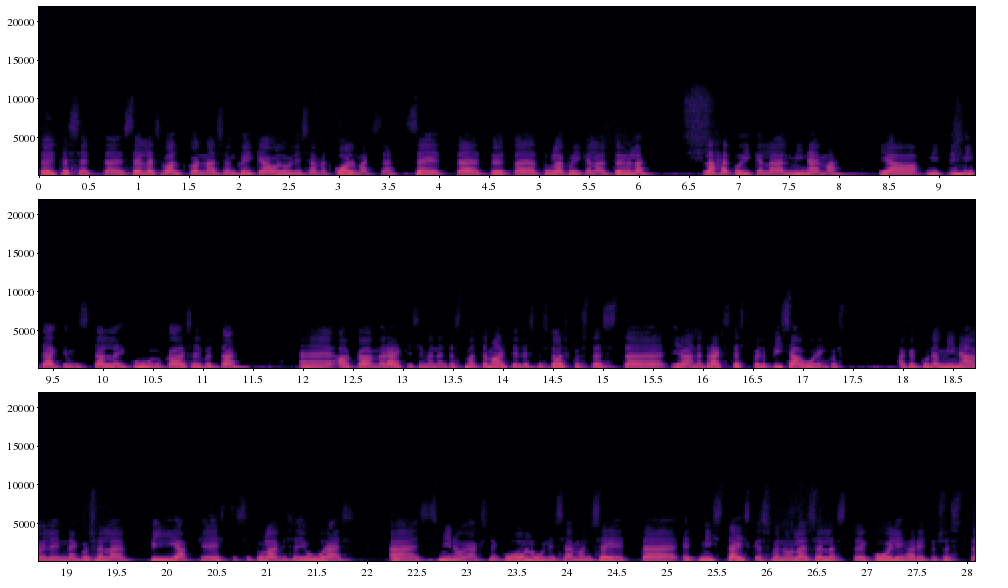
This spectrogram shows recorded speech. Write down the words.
ta ütles, et äh, selles valdkonnas on kõige olulisemad kolm asja, see, et äh, töötaja tuleb õigel ajal tööle, läheb õigel ajal minema ja mitte midagi, mis talle ei kuulu, kaasa ei võta. Äh, aga me rääkisime nendest matemaatilistest oskustest ja nad rääkisid hästi palju PISA uuringust aga kuna mina olin nagu selle PIAK-i Eestisse tulemise juures äh,, siis minu jaoks nagu olulisem on see, et, äh, et mis täiskasvanule sellest kooliharidusest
